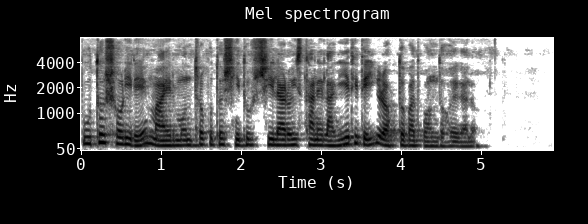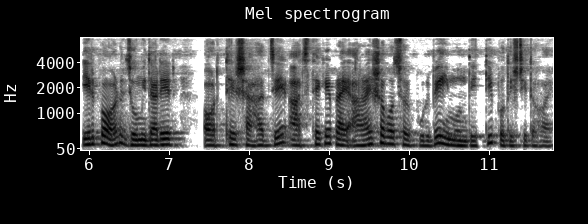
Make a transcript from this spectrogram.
পুত শরীরে মায়ের মন্ত্রপুত সিঁদুর শিলার ওই স্থানে লাগিয়ে দিতেই রক্তপাত বন্ধ হয়ে গেল। এরপর জমিদারের অর্থের সাহায্যে আজ থেকে প্রায় আড়াইশো বছর পূর্বে এই মন্দিরটি প্রতিষ্ঠিত হয়।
